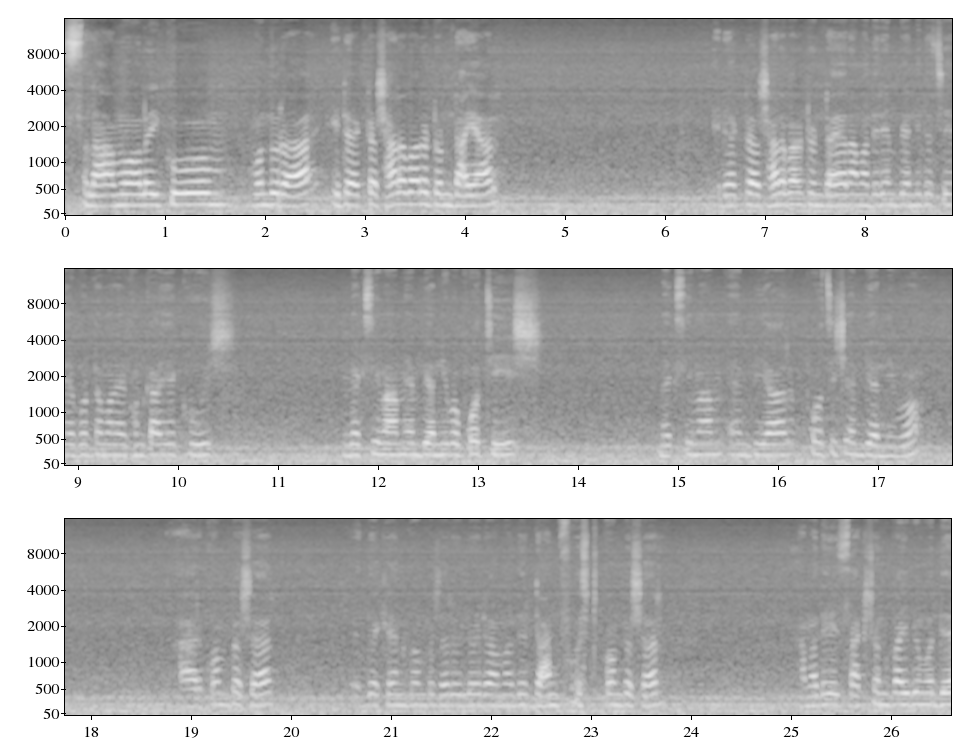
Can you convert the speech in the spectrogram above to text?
আসসালামু আলাইকুম। বন্ধুরা, এটা একটা সাড়ে বারো টন ডায়ার। এটা একটা সাড়ে বারো টন ডায়ার আমাদের এম্পিয়ার নিতেছে। বর্তমানে এখনকার একুশ। ম্যাক্সিমাম এম্পিয়ার নিব পঁচিশ। ম্যাক্সিমাম এম্পিয়ার পঁচিশ এম্পিয়ার নিব। আর কম্প্রেসার, দেখেন কম্প্রেসার হইল এটা আমাদের ডান ফার্স্ট কম্প্রেসার। আমাদের সাকশন পাইপের মধ্যে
